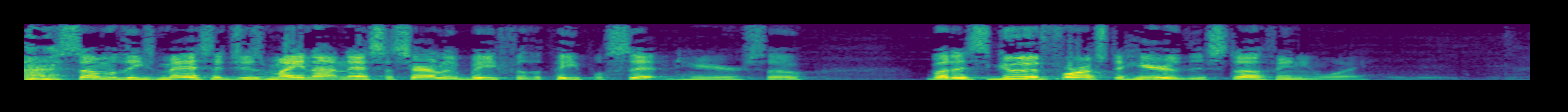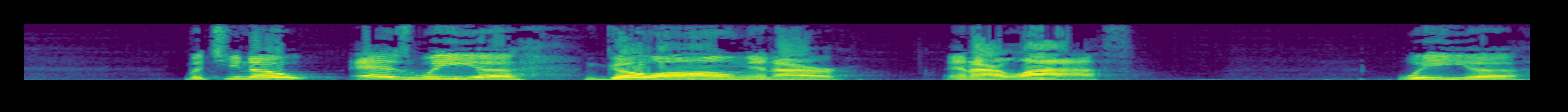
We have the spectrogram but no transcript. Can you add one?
some of these messages may not necessarily be for the people sitting here, so but it's good for us to hear this stuff anyway. But you know, as we uh, go on in our in our life, we uh,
